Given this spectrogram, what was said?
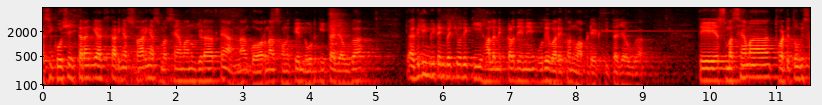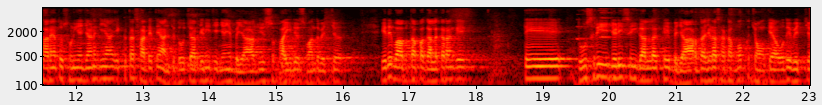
ਅਸੀਂ ਕੋਸ਼ਿਸ਼ ਕਰਾਂਗੇ ਅੱਜ ਤੁਹਾਡੀਆਂ ਸਾਰੀਆਂ ਸਮੱਸਿਆਵਾਂ ਨੂੰ ਜਿਹੜਾ ਧਿਆਨ ਨਾਲ ਗੌਰ ਨਾਲ ਸੁਣ ਕੇ ਨੋਟ ਕੀਤਾ ਜਾਊਗਾ ਤੇ ਅਗਲੀ ਮੀਟਿੰਗ ਵਿੱਚ ਉਹਦੇ ਕੀ ਹੱਲ ਨਿਕਲਦੇ ਨੇ ਉਹਦੇ ਬਾਰੇ ਤੁਹਾਨੂੰ ਅਪਡੇਟ ਕੀਤਾ ਜਾਊਗਾ ਤੇ ਸਮੱਸਿਆਵਾਂ ਤੁਹਾਡੇ ਤੋਂ ਵੀ ਸਾਰਿਆਂ ਤੋਂ ਸੁਣੀਆਂ ਜਾਣਗੀਆਂ। ਇੱਕ ਤਾਂ ਸਾਡੇ ਧਿਆਨ 'ਚ ਦੋ ਚਾਰ ਜਿਹੜੀਆਂ ਚੀਜ਼ਾਂ ਹੈ ਬਾਜ਼ਾਰ ਦੀ ਸਫ਼ਾਈ ਦੇ ਸੰਬੰਧ ਵਿੱਚ, ਇਹਦੇ ਬਾਬਤ ਆਪਾਂ ਗੱਲ ਕਰਾਂਗੇ। ਤੇ ਦੂਸਰੀ ਜਿਹੜੀ ਸੀ ਗੱਲ ਕਿ ਬਾਜ਼ਾਰ ਦਾ ਜਿਹੜਾ ਸਾਡਾ ਮੁੱਖ ਚੌਂਕ ਆ, ਉਹਦੇ ਵਿੱਚ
